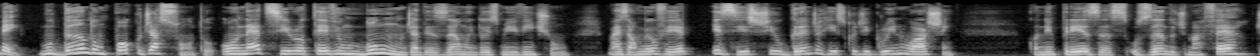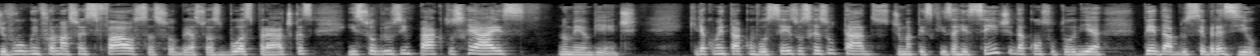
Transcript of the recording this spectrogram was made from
Bem, mudando um pouco de assunto, o Net Zero teve um boom de adesão em 2021, mas, ao meu ver, existe o grande risco de greenwashing, quando empresas, usando de má fé, divulgam informações falsas sobre as suas boas práticas e sobre os impactos reais no meio ambiente. Queria comentar com vocês os resultados de uma pesquisa recente da consultoria PwC Brasil.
